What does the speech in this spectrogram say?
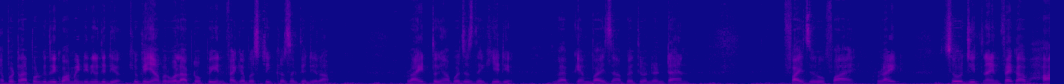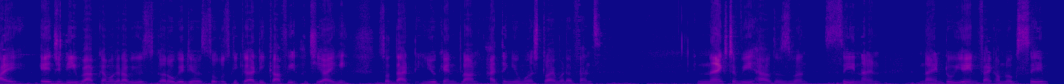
यहाँ पर ट्राईपोर्ट की रिक्वायरमेंट ही नहीं होती डियर क्योंकि यहाँ पर वो लैपटॉप पे इनफैक्ट यहाँ पर स्टिक कर सकते डियर आप। राइट तो यहाँ पर जस्ट देखिए डियर वेब कैम वाइज यहाँ पर three hundred ten five zero five right so जितना इनफैक्ट आप high H D web cam अगर आप यूज़ करोगे डियर तो उसकी क्लैरिटी काफ़ी अच्छी आएगी। So that you can plan I think you must try मेड friends next we have this one C nine nine two ये इनफैक्ट हम लोग सेम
